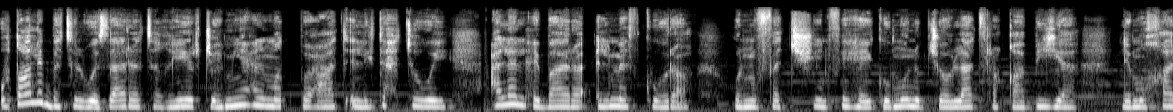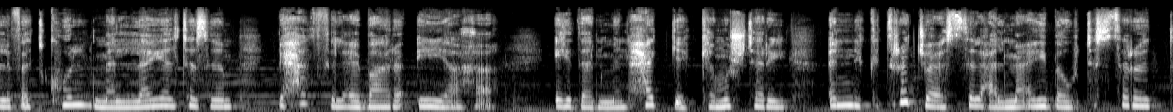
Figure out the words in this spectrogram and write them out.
وطالبت الوزارة تغيير جميع المطبوعات اللي تحتوي على العبارة المذكورة والمفتشين فيها يقومون بجولات رقابية لمخالفة كل من لا يلتزم بحذف العبارة إياها. إذا من حقك كمشتري أنك ترجع السلعة المعيبة وتسترد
